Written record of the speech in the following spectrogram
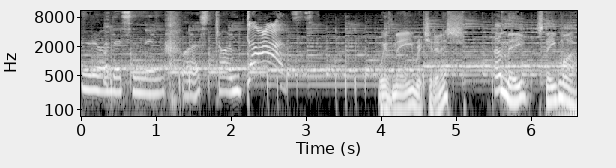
You're listening first time dads. With me, Richard Innes. And me, Steve Meyer.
